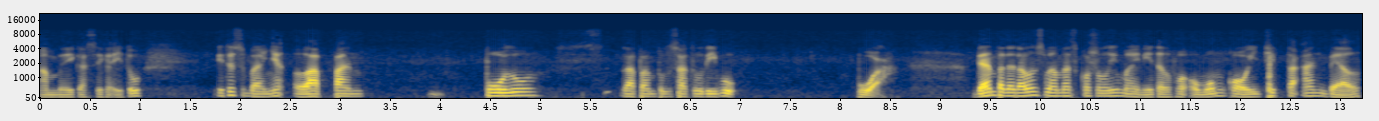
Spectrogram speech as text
Amerika Serikat itu itu sebanyak 80 81 ribu buah. Dan pada tahun 1905 ini telepon umum koin ciptaan Bell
